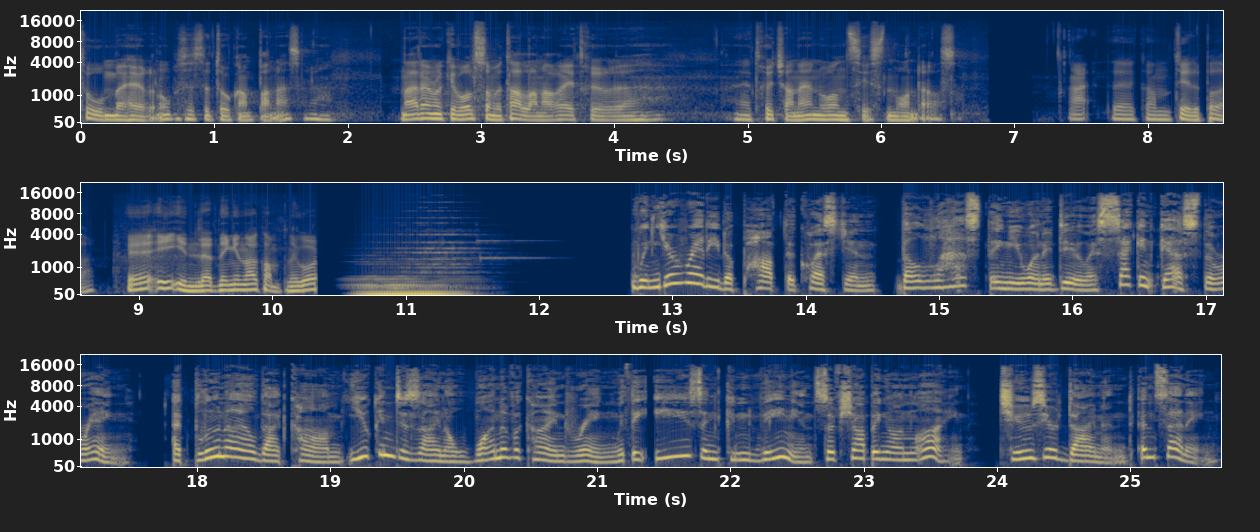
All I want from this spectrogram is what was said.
to med høyre nå på de siste to kampene. Så det, nei, det er noen voldsomme tall han har. Jeg tror, eh, jeg tror ikke han er en one season wonder. Altså. Nei, det kan tyde på det. Eh, I innledningen av kampen i går When you're ready to pop the question, the last thing you want to do is second guess the ring. At Bluenile.com, you can design a one of a kind ring with the ease and convenience of shopping online. Choose your diamond and setting.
